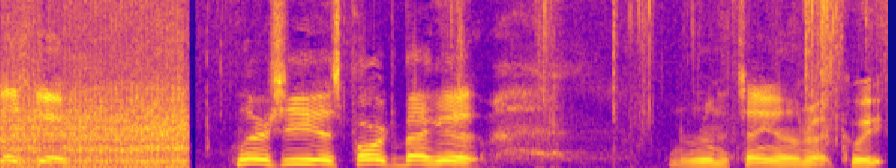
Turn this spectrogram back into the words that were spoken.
Let's go. There she is, parked back up. I'm gonna run to town right quick.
